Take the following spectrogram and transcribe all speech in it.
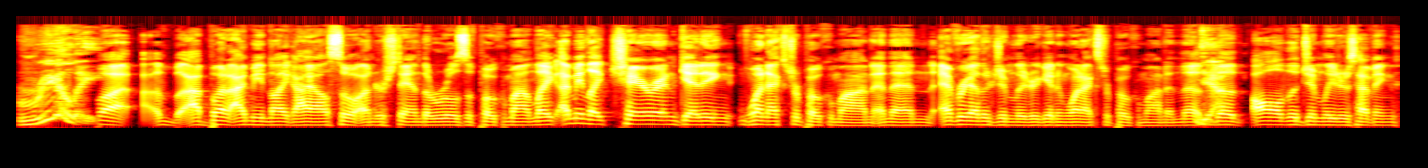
Really? But uh, but I mean, like I also understand the rules of Pokemon. Like I mean, like Cheren getting one extra Pokemon, and then every other gym leader getting one extra Pokemon, and the, yeah. the all the gym leaders having.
